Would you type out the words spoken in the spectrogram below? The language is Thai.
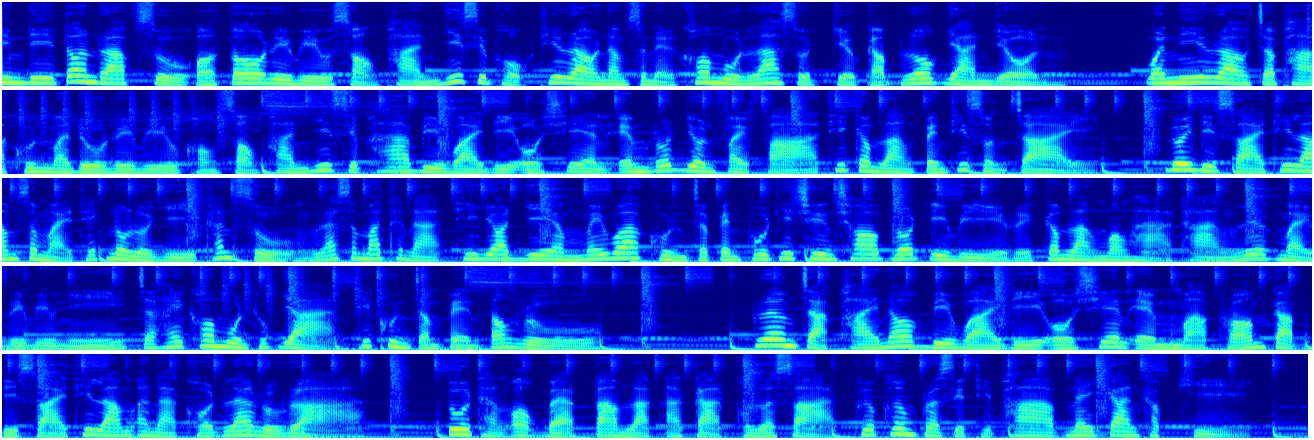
ยินดีต้อนรับสู่ Auto Review 2026 ที่เรานำเสนอข้อมูลล่าสุดเกี่ยวกับโลกยานยนต์ วันนี้เราจะพาคุณมาดูรีวิวของ 2025 BYD Ocean M รถยนต์ไฟฟ้าที่กำลังเป็นที่สนใจ ด้วยดีไซน์ที่ล้ำสมัยเทคโนโลยีขั้นสูง และสมรรถนะที่ยอดเยี่ยมไม่ว่าคุณจะเป็นผู้ที่ชื่นชอบรถ EV หรือกำลังมองหาทางเลือกใหม่รีวิวนี้จะให้ข้อมูลทุกอย่างที่คุณจำเป็นต้องรู้เริ่มจากภายนอก BYD Ocean M มาพร้อมกับดีไซน์ที่ล้ำอนาคตและหรูหรา ตัวถังออกแบบตามหลักอากาศพลศาสตร์เพื่อเพิ่มประสิทธิภาพในการขับขี่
